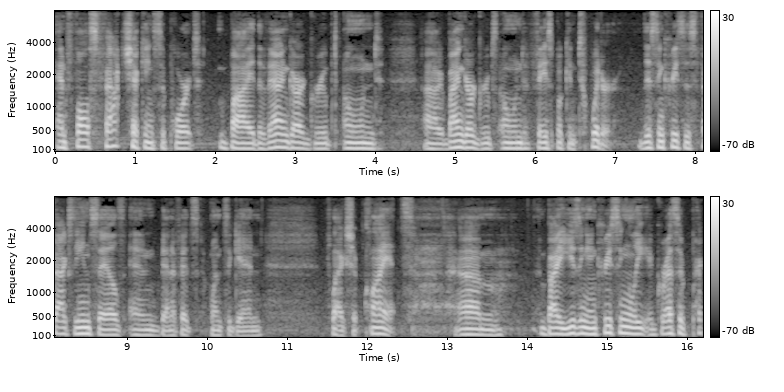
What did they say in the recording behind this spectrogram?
and false fact checking support by the Vanguard Group owned uh, Vanguard Group's owned Facebook and Twitter. This increases vaccine sales and benefits once again flagship clients. Um, by using increasingly aggressive pre-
